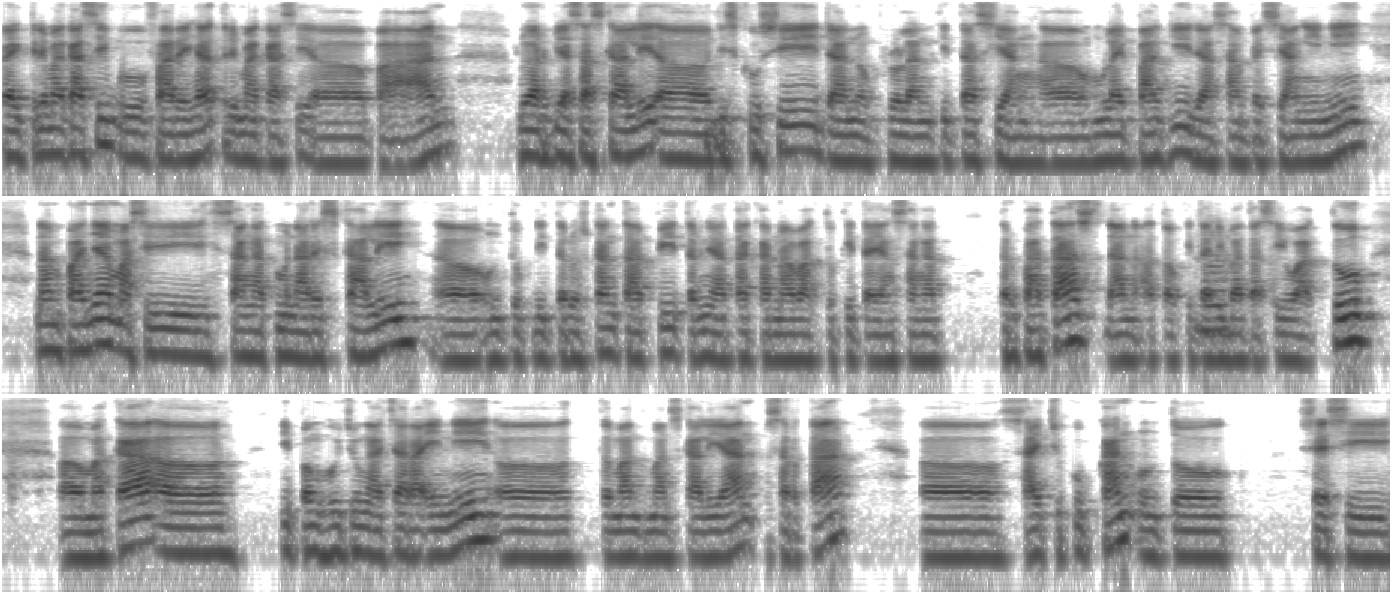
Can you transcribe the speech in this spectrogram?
baik. Terima kasih Bu Fariha, terima kasih uh, Pak An luar biasa sekali uh, diskusi dan obrolan kita siang uh, mulai pagi dan sampai siang ini nampaknya masih sangat menarik sekali uh, untuk diteruskan tapi ternyata karena waktu kita yang sangat terbatas dan atau kita hmm. dibatasi waktu uh, maka uh, di penghujung acara ini teman-teman uh, sekalian peserta uh, saya cukupkan untuk sesi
